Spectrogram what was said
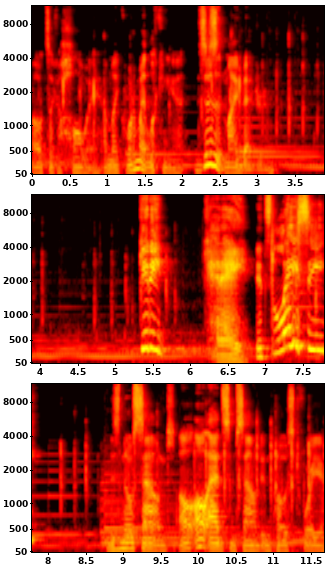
Oh, it's like a hallway. I'm like, what am I looking at? This isn't my bedroom. Kitty! Kitty! It's Lacey! There's no sound. I'll, I'll add some sound in post for you.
